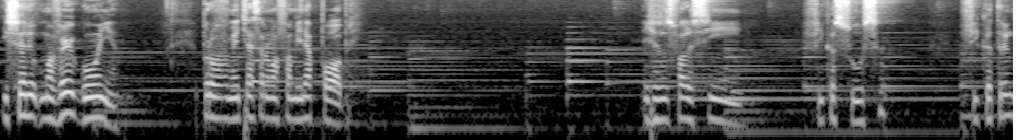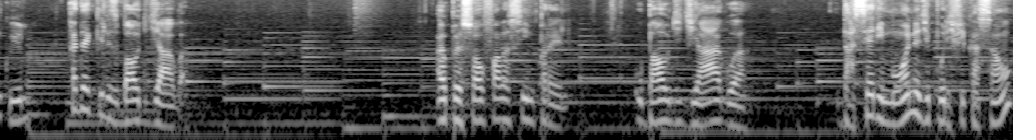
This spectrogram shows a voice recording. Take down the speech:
Isso era uma vergonha. Provavelmente essa era uma família pobre. E Jesus fala assim: fica sussa, fica tranquilo. Cadê aqueles balde de água? Aí o pessoal fala assim para ele: o balde de água da cerimônia de purificação.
